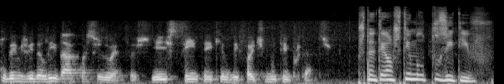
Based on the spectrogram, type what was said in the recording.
podemos vir a lidar com estas doenças. E isto sim tem aqui uns efeitos muito importantes. Portanto, é um estímulo positivo.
